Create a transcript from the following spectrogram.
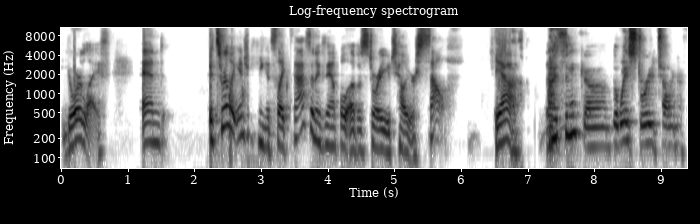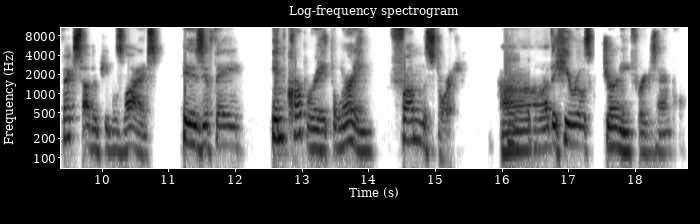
your life. And it's really interesting. It's like that's an example of a story you tell yourself. Yeah. I think uh, the way storytelling affects other people's lives is if they incorporate the learning from the story. Mm-hmm. Uh, the hero's journey, for example.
